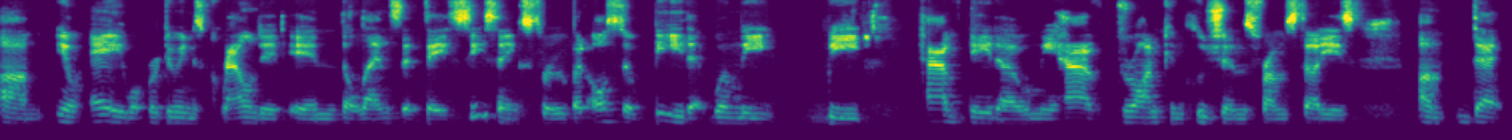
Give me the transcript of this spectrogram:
um, you know, a what we're doing is grounded in the lens that they see things through, but also b that when we we have data, when we have drawn conclusions from studies, um, that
